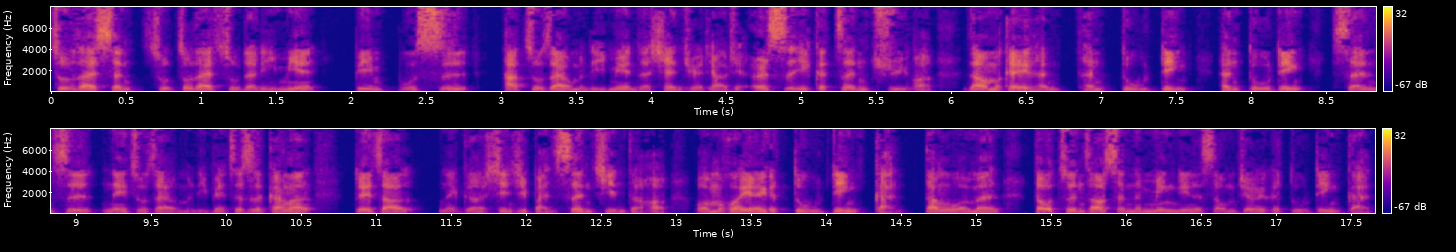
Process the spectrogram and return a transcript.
住在神住住在主的里面，并不是。他住在我们里面的先决条件，而是一个证据哈，让我们可以很很笃定、很笃定神是内住在我们里面。这是刚刚对照那个信息版圣经的哈，我们会有一个笃定感。当我们都遵照神的命令的时候，我们就有一个笃定感，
